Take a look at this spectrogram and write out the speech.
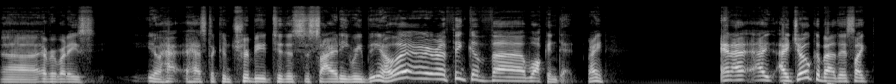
uh, everybody's you know ha- has to contribute to the society. Re- you know, think of uh, Walking Dead, right? And I, I, I joke about this, like,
